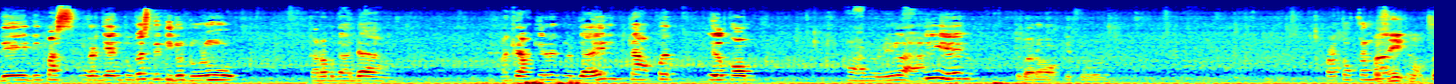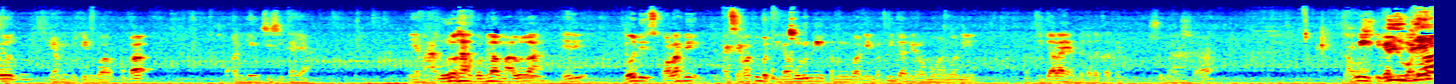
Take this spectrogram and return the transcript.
Di, di pas ngerjain tugas dia tidur dulu karena begadang. Akhir-akhir ngerjain dapet ilkom. alhamdulillah Iya, itu baru waktu itu patokan sih, banget. gue yang bikin gue buka bukan gengsi sih kayak ya malu lah, gue bilang malu lah. Jadi gue di sekolah nih SMA tuh bertiga mulu nih temen gue nih bertiga nih rombongan gue nih bertiga lah yang deket-deketnya. Nah, ini tiga tiga Juga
